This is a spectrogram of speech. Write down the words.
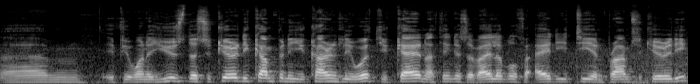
um, if you want to use the security company you're currently with, you can. I think it's available for ADT and Prime Security.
